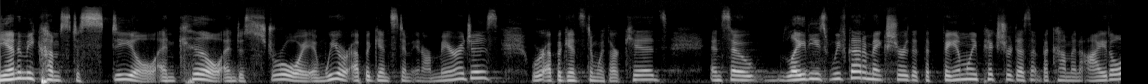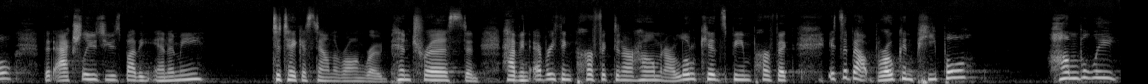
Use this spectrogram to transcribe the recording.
The enemy comes to steal and kill and destroy, and we are up against him in our marriages. We're up against him with our kids. And so, ladies, we've got to make sure that the family picture doesn't become an idol that actually is used by the enemy to take us down the wrong road. Pinterest and having everything perfect in our home and our little kids being perfect. It's about broken people humbly,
